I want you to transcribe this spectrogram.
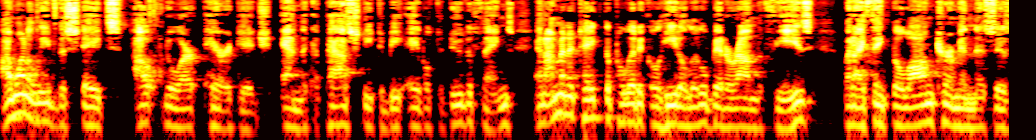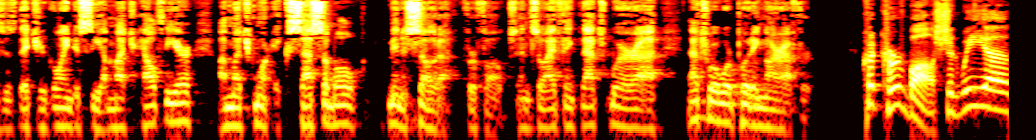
I want to leave the state's outdoor heritage and the capacity to be able to do the things. And I'm going to take the political heat a little bit around the fees. But I think the long term in this is, is that you're going to see a much healthier, a much more accessible Minnesota for folks. And so I think that's where, uh, that's where we're putting our effort. Quick curveball: Should we uh,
